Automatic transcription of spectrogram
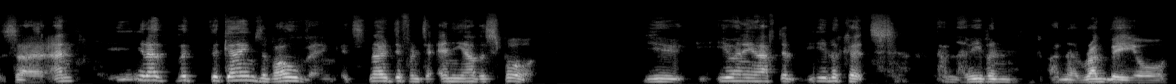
So, and you know, the, the game's evolving. It's no different to any other sport. You you only have to you look at I don't know even I don't know rugby or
